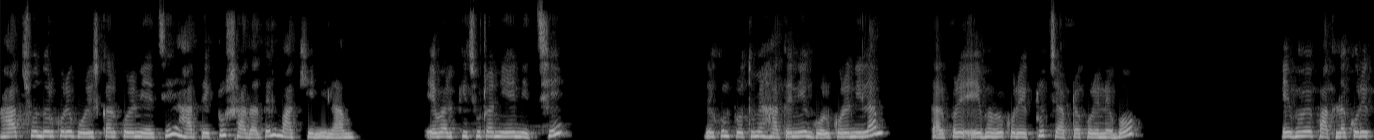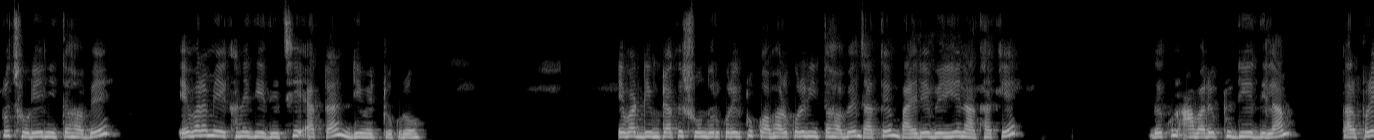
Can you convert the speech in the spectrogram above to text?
হাত সুন্দর করে পরিষ্কার করে নিয়েছি, হাতে একটু সাদা তেল মাখিয়ে নিলাম। এবার কিছুটা নিয়ে নিচ্ছি। দেখুন, প্রথমে হাতে নিয়ে গোল করে নিলাম, তারপরে এইভাবে করে একটু চ্যাপটা করে নেব। এভাবে পাতলা করে একটু ছড়িয়ে নিতে হবে। এবার আমি এখানে দিয়ে দিচ্ছি একটা ডিমের টুকরো। এবার ডিমটাকে সুন্দর করে একটু কভার করে নিতে হবে যাতে বাইরে বেরিয়ে না থাকে। দেখুন, আবার একটু দিয়ে দিলাম। তারপরে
